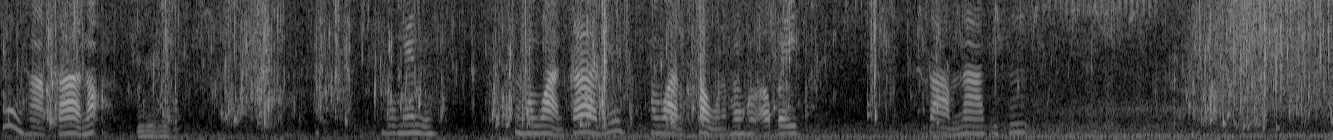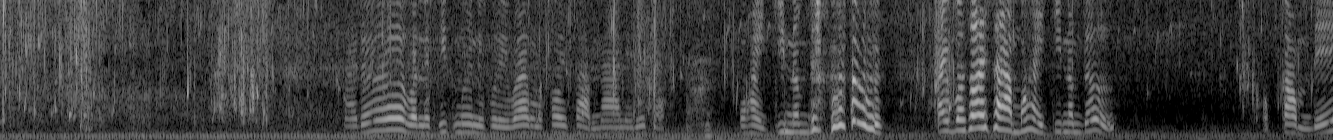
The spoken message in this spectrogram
โอ้หาก้าเนาะโมเมนทำหวานก้าเด้ทำหวานเข่าแล้วเขาเอาไปสามนาสิซื้อมาเด้อวันอาทิตย์มื้อนี่พอดีว่างมาซอยสามนาเนี่ยด้อจ้ะบ่ให้กินน้ำเด้อใครบ่ซอยสามบ่ให้กินน้ำเด้อเอากำเด้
